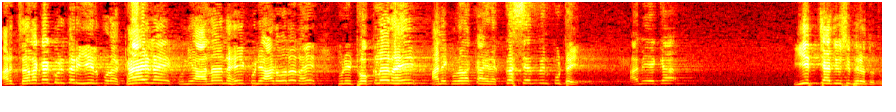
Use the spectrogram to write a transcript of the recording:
अरे चला काय कुणीतरी येईल पुढं? काय नाही. कुणी आलं नाही कुणी अडवलं नाही कुणी ठोकलं नाही आणि कुणाला काय नाही. कसेच बिन कुठेही. आम्ही एका ईदच्या दिवशी फिरत होतो.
